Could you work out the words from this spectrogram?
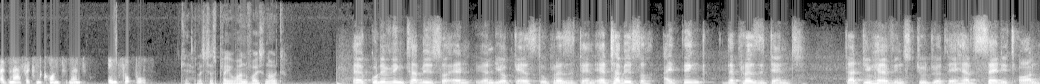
as an African continent in football. Okay, let's just play one voice note. Uh, good evening, Thabiso, and, and your guest, O President. Uh, Thabiso, I think the president that you have in studio, they have said it all.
